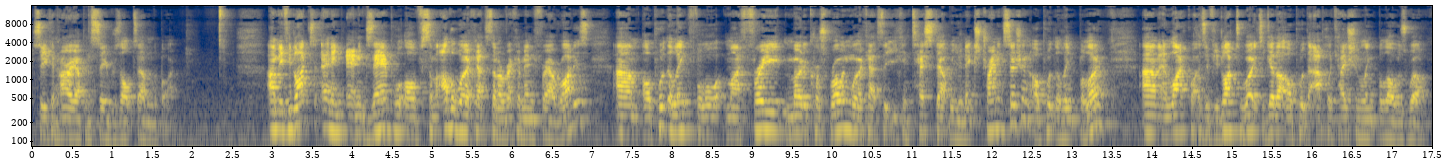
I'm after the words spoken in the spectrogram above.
so you can hurry up and see results out on the bike. Um, if you'd like an, an, example of some other workouts that I recommend for our riders, um, I'll put the link for my free motocross rowing workouts that you can test out with your next training session. I'll put the link below. Um, and likewise, if you'd like to work together, I'll put the application link below as well.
